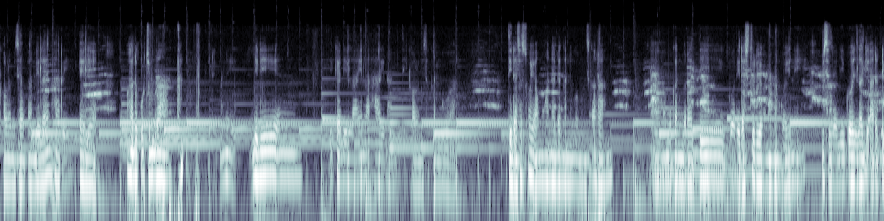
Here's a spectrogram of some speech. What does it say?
kalau misalkan di lain hari eh lihat ada kucing berantem. Jadi eh, jika di lain hari nanti kalau misalkan gue tidak sesuai omongannya dengan yang ngomong sekarang. Uh, bukan berarti gue tidak setuju dengan omongan gue ini. Bisa jadi gue lagi ada di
